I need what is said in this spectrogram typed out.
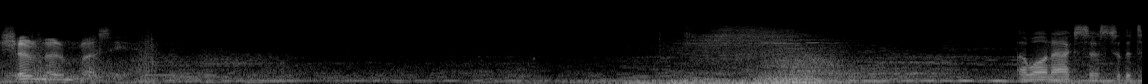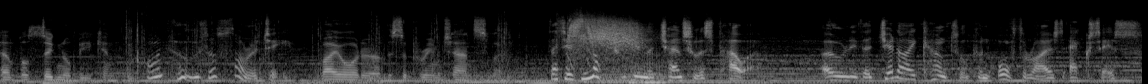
show no mercy. I want access to the Temple's signal beacon On whose authority? by order of the Supreme Chancellor. That is not within the Chancellor's power. Only the Jedi Council can authorize access.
